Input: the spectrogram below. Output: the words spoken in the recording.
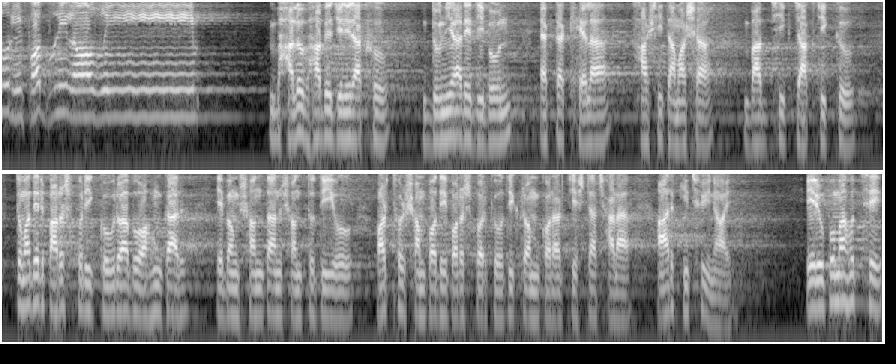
ذو الفضل العظيم ভালোভাবে জেনে রাখো দুনিয়ারে জীবন একটা খেলা হাসি তামাশা বাহ্যিক চাকচিক্য তোমাদের পারস্পরিক গৌরব ও অহংকার এবং সন্তান সন্ততি ও অর্থ সম্পদে পরস্পরকে অতিক্রম করার চেষ্টা ছাড়া আর কিছুই নয়। এর উপমা হচ্ছে,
